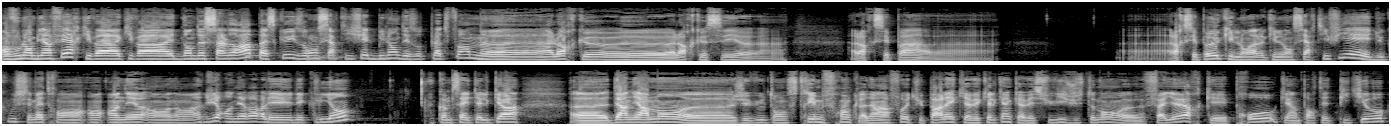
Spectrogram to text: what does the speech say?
en voulant bien faire, qui va, qui va être dans de sales draps parce qu'ils auront certifié le bilan des autres plateformes euh, alors que, euh, alors que c'est, euh, alors que c'est pas, alors que c'est pas eux qui l'ont, qui l'ont certifié et du coup c'est mettre en, en, induire en erreur les, les, clients, comme ça a été le cas. dernièrement, j'ai vu ton stream, Franck, la dernière fois, et tu parlais qu'il y avait quelqu'un qui avait suivi justement Fire, qui est pro, qui est importé de Pikio,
